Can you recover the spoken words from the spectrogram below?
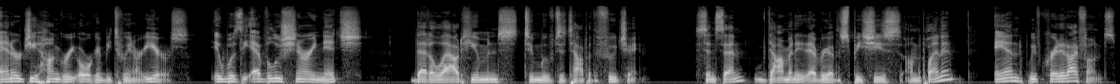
energy hungry organ between our ears. It was the evolutionary niche that allowed humans to move to the top of the food chain. Since then, we've dominated every other species on the planet, and we've created iPhones.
